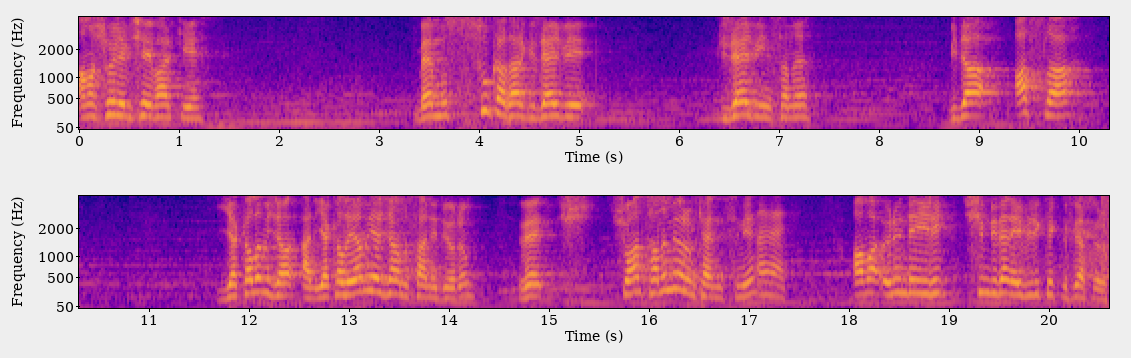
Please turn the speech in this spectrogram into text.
Ama şöyle bir şey var ki ben bu su kadar güzel bir güzel bir insanı bir daha asla yakalamayacağım, hani yakalayamayacağımı zannediyorum ve ş- şu an tanımıyorum kendisini Evet. ama önünde iyilik şimdiden evlilik teklifi yapıyorum.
